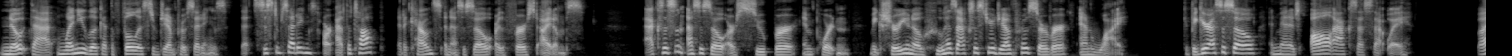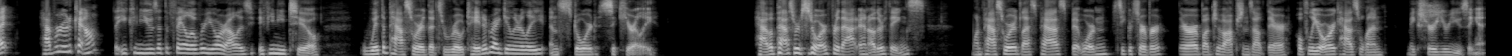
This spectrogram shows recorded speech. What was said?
Note that when you look at the full list of Jamf Pro settings, that system settings are at the top and accounts and SSO are the first items. Access and SSO are super important. Make sure you know who has access to your Jamf Pro server and why. Configure SSO and manage all access that way. But have a root account that you can use at the failover URL if you need to, with a password that's rotated regularly and stored securely. Have a password store for that and other things. 1Password, LastPass, Bitwarden, Secret Server. There are a bunch of options out there. Hopefully, your org has one. Make sure you're using it.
